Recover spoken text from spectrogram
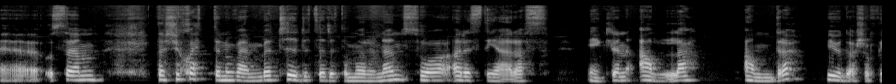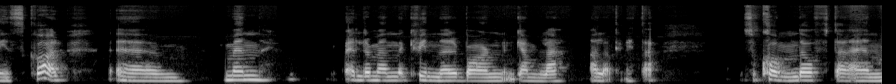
Eh, och sen den 26 november tidigt, tidigt om morgonen så arresteras egentligen alla andra judar som finns kvar. Eh, män, äldre män, kvinnor, barn, gamla, alla kan hitta. Så kom det ofta en,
